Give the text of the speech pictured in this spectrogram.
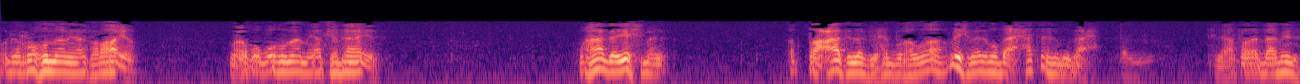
وبرهما من الفرائض. وعقوقهما من الكبائر. وهذا يشمل الطاعات التي يحبها الله ويشمل المباح حتى في المباح. إذا طلب منه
